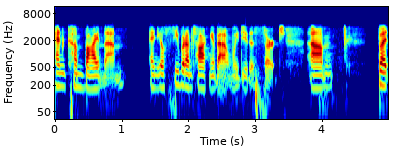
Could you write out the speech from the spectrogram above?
and combine them. And you'll see what I'm talking about when we do this search. Um, but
